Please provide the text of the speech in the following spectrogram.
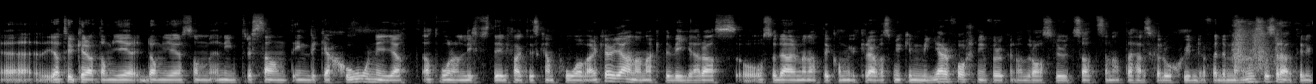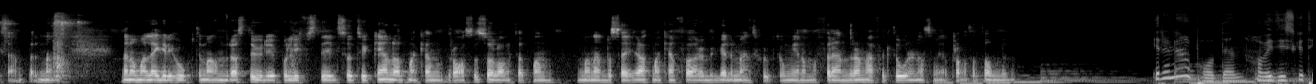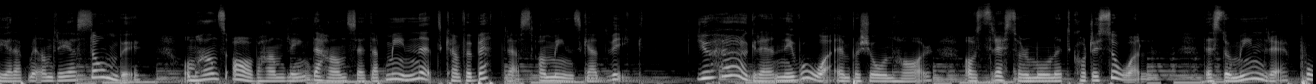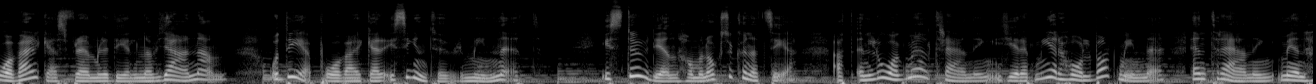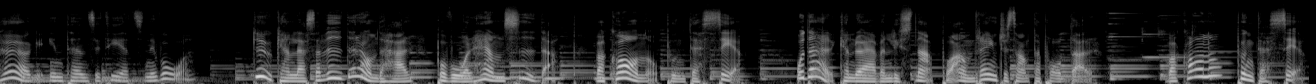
Eh, jag tycker att de ger, de ger som en intressant indikation i att, att vår livsstil faktiskt kan påverka hur hjärnan aktiveras och, och sådär men att det kommer krävas mycket mer forskning för att kunna dra slutsatsen att det här ska då skydda för demens och sådär till exempel. Men, men om man lägger ihop det med andra studier på livsstil så tycker jag ändå att man kan dra sig så långt att man, man ändå säger att man kan förebygga demenssjukdom genom att förändra de här faktorerna som vi har pratat om nu. I den här podden har vi diskuterat med Andreas Stomby om hans avhandling där han sett att minnet kan förbättras av minskad vikt. Ju högre nivå en person har av stresshormonet kortisol, desto mindre påverkas främre delen av hjärnan och det påverkar i sin tur minnet. I studien har man också kunnat se att en lågmäld träning ger ett mer hållbart minne än träning med en hög intensitetsnivå. Du kan läsa vidare om det här på vår hemsida vakano.se och där kan du även lyssna på andra intressanta poddar. vakano.se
